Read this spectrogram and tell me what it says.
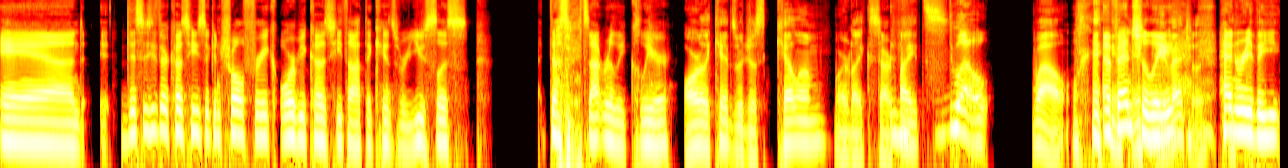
And this is either because he's a control freak or because he thought the kids were useless. It's not really clear. Or the kids would just kill him or like start fights. Well, Well, Eventually- eventually. Henry the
